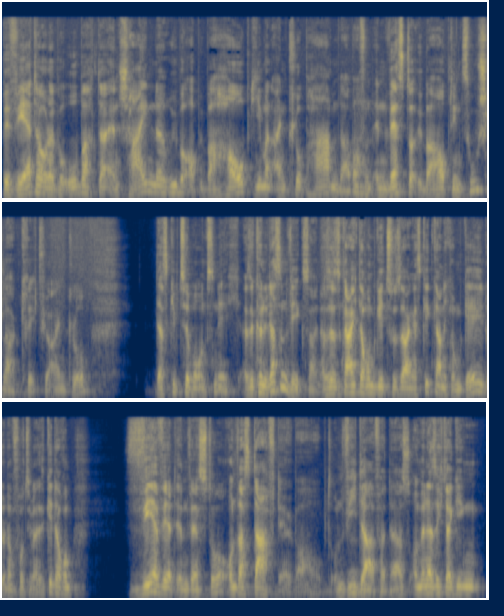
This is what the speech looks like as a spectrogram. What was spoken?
Bewerter oder Beobachter entscheiden darüber, ob überhaupt jemand einen Club haben darf, ob ein Investor überhaupt den Zuschlag kriegt für einen Club. Das gibt es ja bei uns nicht. Also könnte das ein Weg sein. Also es gar nicht darum geht zu sagen, es geht gar nicht um Geld oder um Funktion, es geht darum, wer wird Investor und was darf der überhaupt und wie darf er das? Und wenn er sich dagegen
